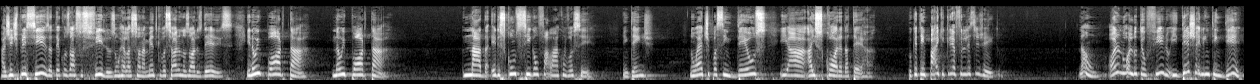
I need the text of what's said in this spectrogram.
A gente precisa ter com os nossos filhos um relacionamento que você olha nos olhos deles e não importa, não importa nada, eles consigam falar com você. Entende? Não é tipo assim, Deus e a, a escória da terra. Porque tem pai que cria filho desse jeito. Não, olha no olho do teu filho e deixa ele entender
